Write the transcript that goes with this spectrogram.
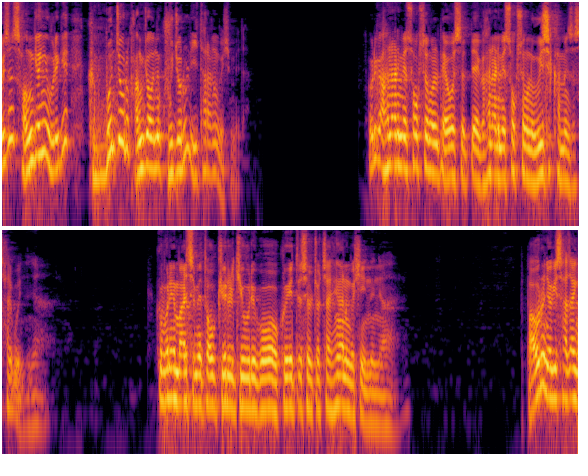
이것은 성경이 우리에게 근본적으로 강조하는 구조를 이탈하는 것입니다. 우리가 하나님의 속성을 배웠을 때 그 하나님의 속성을 의식하면서 살고 있느냐? 그분의 말씀에 더욱 귀를 기울이고 그의 뜻을 쫓아 행하는 것이 있느냐? 바울은 여기 4장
